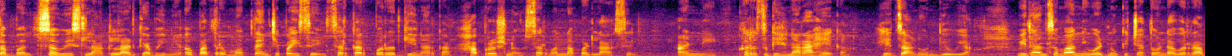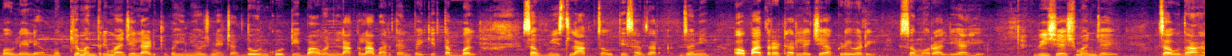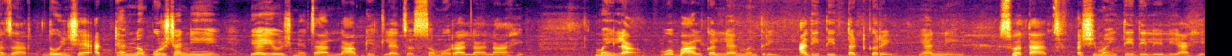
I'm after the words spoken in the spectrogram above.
तब्बल सव्वीस लाख लाडक्या बहिणी अपात्र. मग त्यांचे पैसे सरकार परत घेणार का? हा प्रश्न सर्वांना पडला असेल. आणि खरंच घेणार आहे का? हे जाणून घेऊया. विधानसभा निवडणुकीच्या तोंडावर राबवलेल्या मुख्यमंत्री माझी लाडकी बहीण योजनेच्या दोन कोटी बावन्न लाख लाभार्थ्यांपैकी तब्बल सव्वीस लाख चौतीस हजार जणी अपात्र ठरल्याची आकडेवारी समोर आली आहे. विशेष म्हणजे चौदा हजार दोनशे अठ्ठ्याण्णव पुरुषांनीही या योजनेचा लाभ घेतल्याचं समोर आलेलं आहे. महिला व बाल कल्याण मंत्री आदिती तटकरे यांनी स्वतःच अशी माहिती दिलेली आहे.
